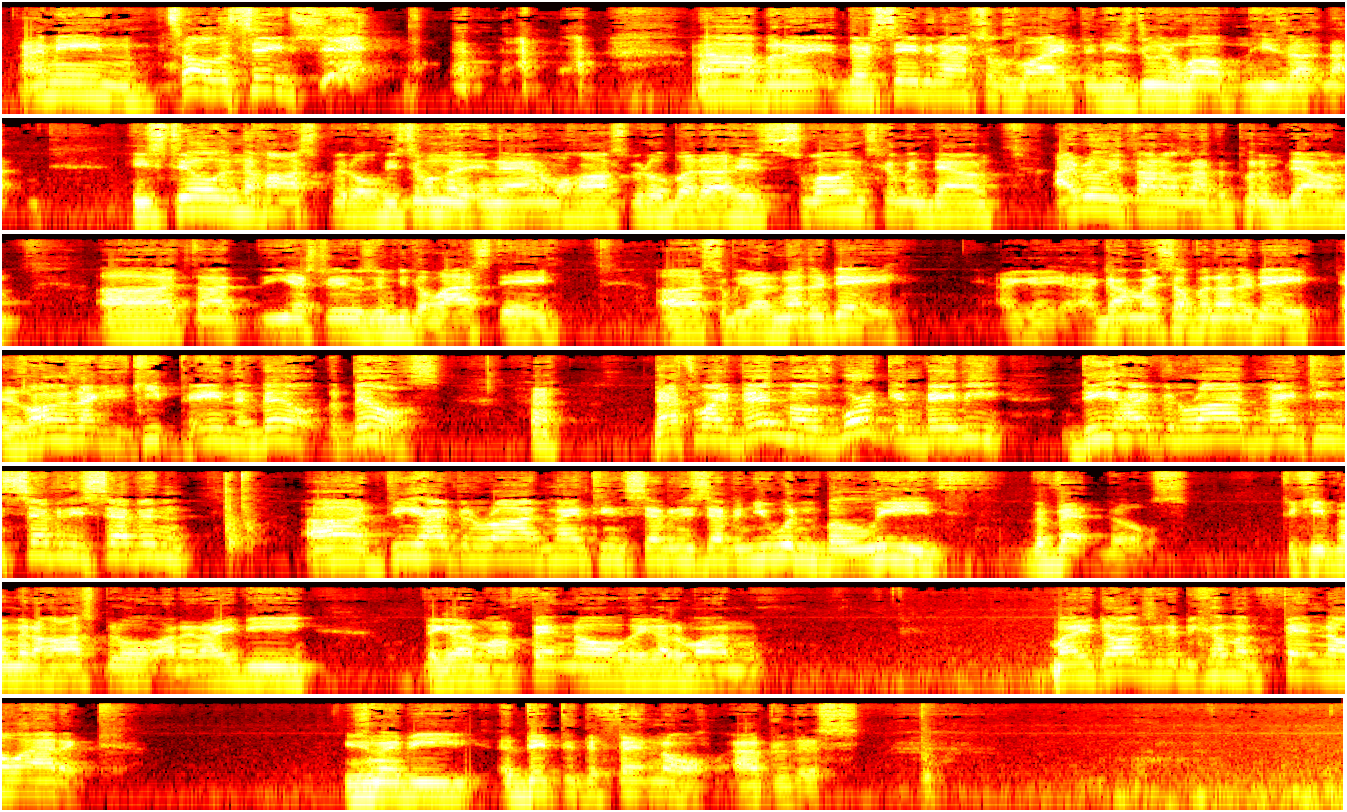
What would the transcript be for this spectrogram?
I mean, it's all the same shit. uh, but I, they're saving Axel's life, and he's doing well. He's uh, not. He's still in the hospital. He's still in the in the animal hospital, but uh, his swelling's coming down. I really thought I was gonna have to put him down. Uh, I thought yesterday was gonna be the last day, uh, so we got another day. I, I, got myself another day. As long as I can keep paying the bill, the bills. That's why Venmo's working, baby. D hyphen Rod 1977. Uh, D hyphen Rod 1977. You wouldn't believe the vet bills to keep him in a hospital on an IV. They got him on fentanyl. They got him on. My dog's going to become a fentanyl addict. He's going to be addicted to fentanyl after this. I'm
